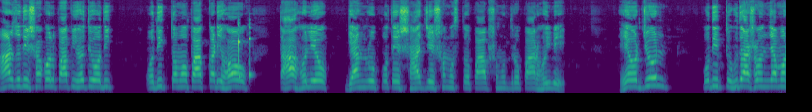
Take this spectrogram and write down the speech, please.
আর যদি সকল পাপী হইতে অধিক অধিকতম পাপকারী হও, তাহা হলেও জ্ঞানরূপ পথের সাহায্যে সমস্ত পাপ সমুদ্র পার হইবে। হে অর্জুন, প্রদীপ্ত হুদাসন যেমন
